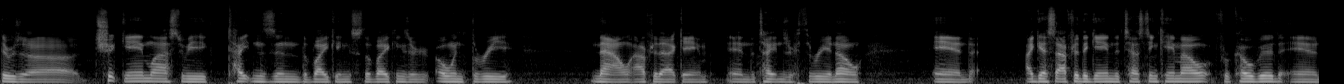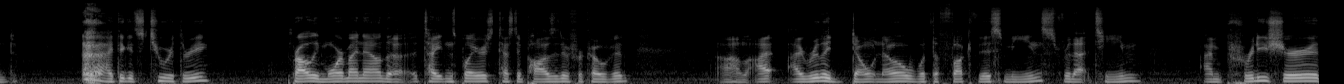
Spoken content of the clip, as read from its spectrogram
there was a shit game last week. Titans and the Vikings. The Vikings are 0 3 now after that game, and the Titans are 3 and 0. And I guess after the game, the testing came out for COVID, and I think it's two or three, probably more by now. The Titans players tested positive for COVID. Um, I, I really don't know what the fuck this means for that team. I'm pretty sure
